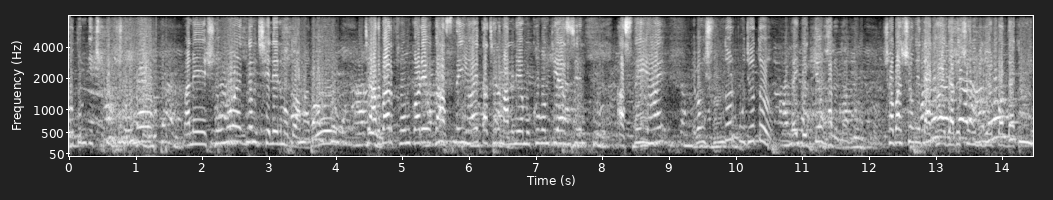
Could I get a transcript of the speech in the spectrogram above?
নতুন কিছু না। সৌম্য মানে সৌম্য একদম ছেলের মতো আমার। ও চারবার ফোন করে, ওকে আসতেই হয়। তাছাড়া মাননীয় মুখ্যমন্ত্রী আসছেন, আসতেই হয়। এবং সুন্দর পুজো তো, তাই দেখতেও ভালো লাগে। সবার সঙ্গে দেখা হয়, যাদের সঙ্গে বিজয়ের পর দেখা হয়।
